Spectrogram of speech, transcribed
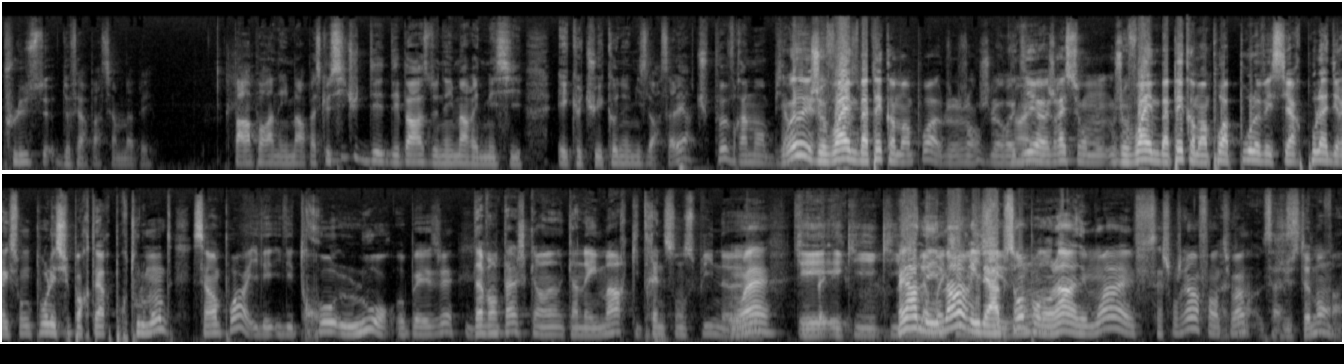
plus de faire partir Mbappé? Par rapport à Neymar Parce que si tu te dé- débarrasses de Neymar et de Messi et que tu économises leur salaire, tu peux vraiment bien. Oui, oui, je vois Mbappé comme un poids. Je, genre, je le redis, Ouais. euh, je reste sur mon. Je vois Mbappé comme un poids pour le vestiaire, pour la direction, pour les supporters, pour tout le monde. C'est un poids. Il est, il est trop lourd au PSG. Davantage qu'un qu'un Neymar qui traîne son spleen euh, ouais. et, et qui, qui Regarde, Neymar, il est absent pendant là un des mois. Ça change rien, enfin, tu vois. Ça- Justement. Enfin,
